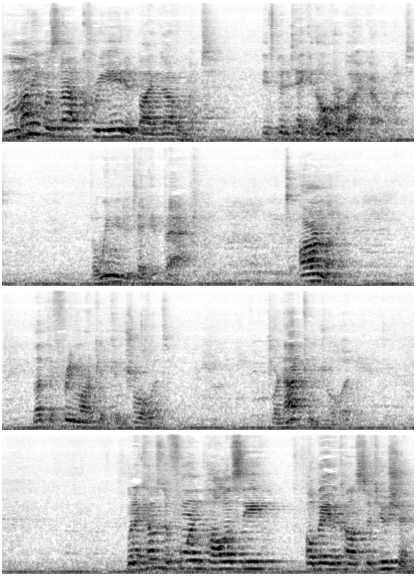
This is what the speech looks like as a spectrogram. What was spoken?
Money was not created by government. It's been taken over by government. But we need to take it back. It's our money. Let the free market control it. Or not control it. When it comes to foreign policy, obey the Constitution.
